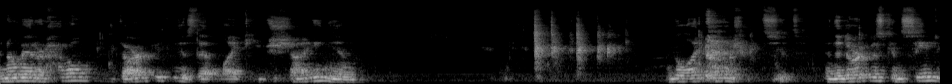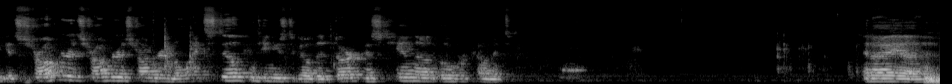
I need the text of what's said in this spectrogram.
And no matter how dark it is, that light keeps shining in. And the light penetrates it. And the darkness can seem to get stronger and stronger and stronger, and the light still continues to go. The darkness cannot overcome it. And I uh,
